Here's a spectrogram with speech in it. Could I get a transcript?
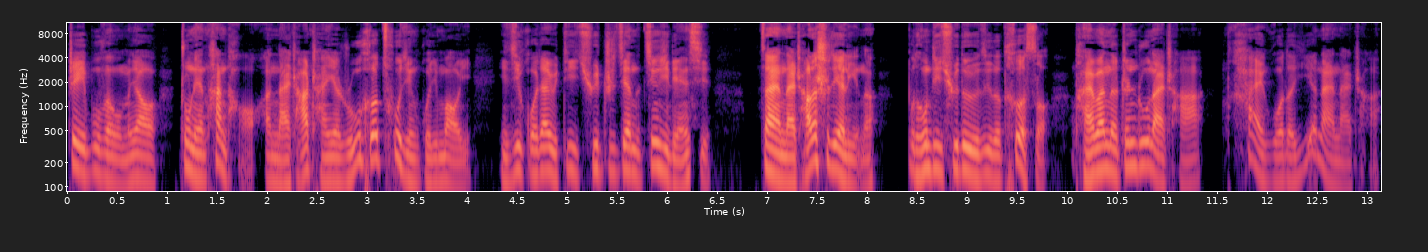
这一部分我们要重点探讨啊，奶茶产业如何促进国际贸易，以及国家与地区之间的经济联系。在奶茶的世界里呢，不同地区都有自己的特色。台湾的珍珠奶茶，泰国的椰奶奶茶，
